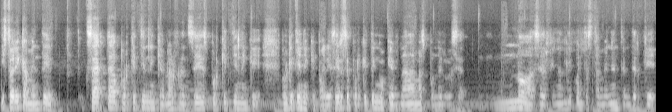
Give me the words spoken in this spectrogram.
históricamente exacta? ¿Por qué tienen que hablar francés? ¿Por qué tienen que, por qué tienen que parecerse? ¿Por qué tengo que nada más ponerlo? O sea, no, o sea, al final de cuentas también entender que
